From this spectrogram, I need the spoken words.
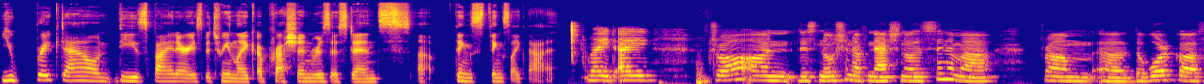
you break down these binaries between like oppression, resistance, uh, things things like that. Right. I draw on this notion of national cinema from uh, the work of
